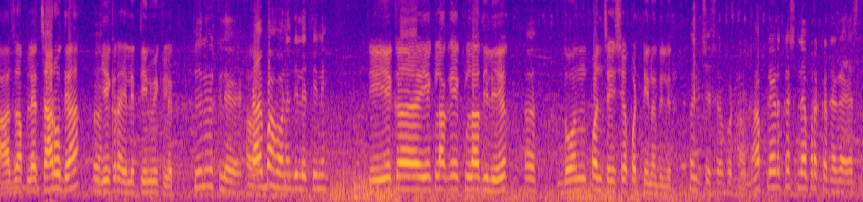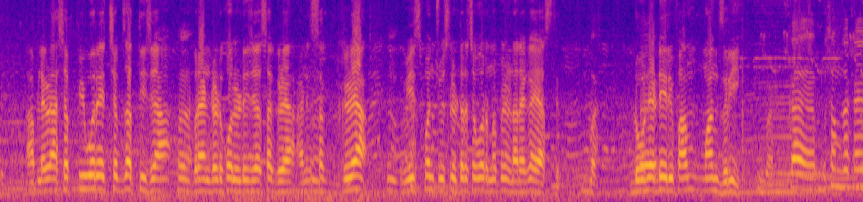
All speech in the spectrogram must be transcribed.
आज आपल्या चार होत्या. एक राहिले तीन विकलेत. तीन विकले. काय भावाने दिले तिने? ती एक एक लाख एकला दिली एक. दोन पंच्याऐंशी पट्टीनं दिलेत. पंचेचाळीस पट्टी आपल्याकडे कसल्या प्रकारच्या गाय असतील? आपल्याकडे अशा प्युअर एच एफ जातीच्या. ब्रँडेड क्वालिटीच्या सगळ्या आणि सगळ्या वीस पंचवीस लिटरच्या वरनं पिळणाऱ्या गाय असतात बर. डोने डेअरी फार्म मांजरी. बर. काय समजा काय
